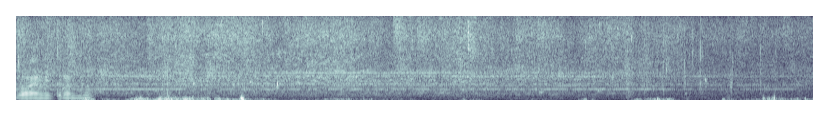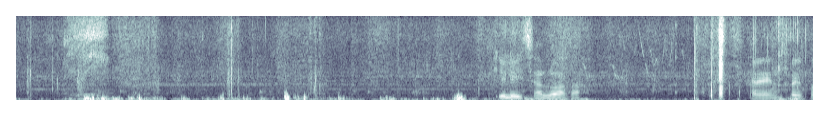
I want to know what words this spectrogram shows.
बघा मित्रांनो. केले चालू आता. पाईप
